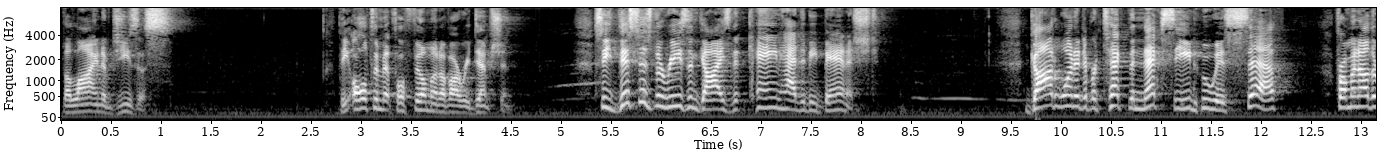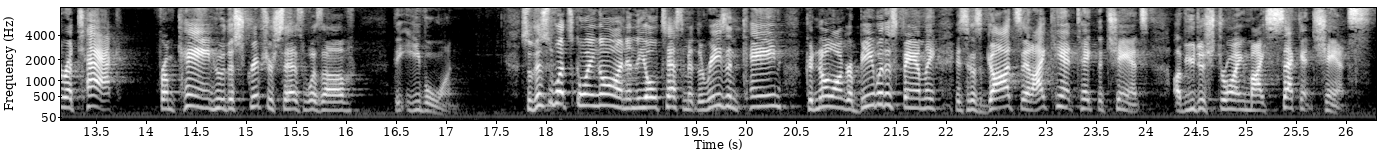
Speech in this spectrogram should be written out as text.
the line of Jesus? The ultimate fulfillment of our redemption. See, this is the reason, guys, that Cain had to be banished. God wanted to protect the next seed, who is Seth, from another attack from Cain, who the scripture says was of the evil one. So, this is what's going on in the Old Testament. The reason Cain could no longer be with his family is because God said, I can't take the chance of you destroying my second chance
